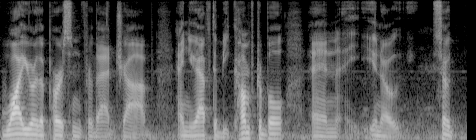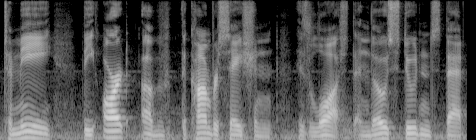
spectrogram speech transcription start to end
why you're the person for that job. And you have to be comfortable. And, you know, so to me, the art of the conversation is lost. And those students that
